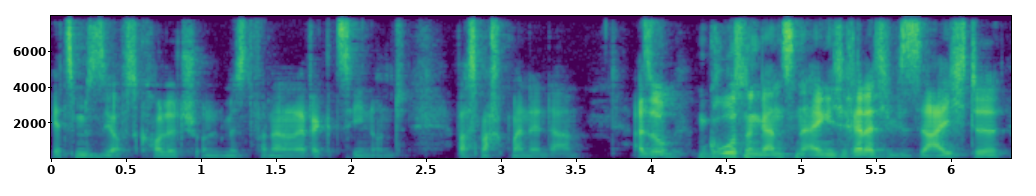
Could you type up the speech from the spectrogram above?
jetzt müssen sie aufs College und müssen voneinander wegziehen. Und was macht man denn da? Also im Großen und Ganzen eigentlich relativ seichte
